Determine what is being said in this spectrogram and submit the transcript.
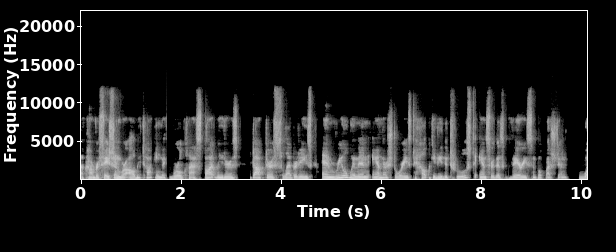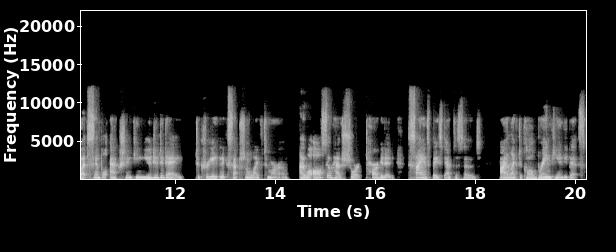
a conversation where I'll be talking with world class thought leaders, doctors, celebrities, and real women and their stories to help give you the tools to answer this very simple question. What simple action can you do today to create an exceptional life tomorrow? I will also have short, targeted, science based episodes I like to call brain candy bits.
